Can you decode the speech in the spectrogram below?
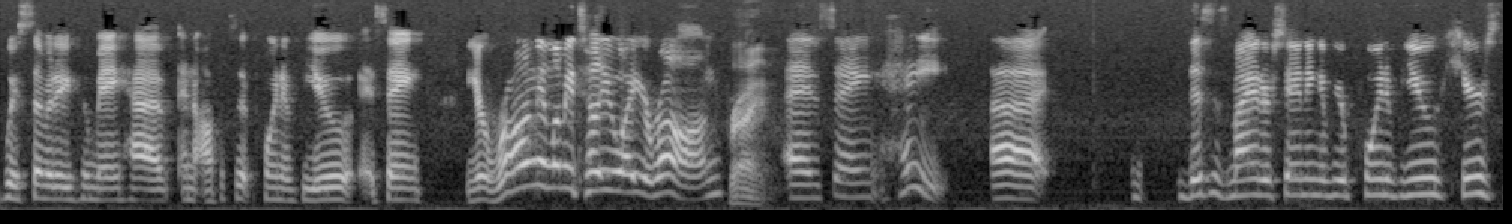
with somebody who may have an opposite point of view, saying you're wrong, and let me tell you why you're wrong, right. and saying, hey, uh, this is my understanding of your point of view. Here's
